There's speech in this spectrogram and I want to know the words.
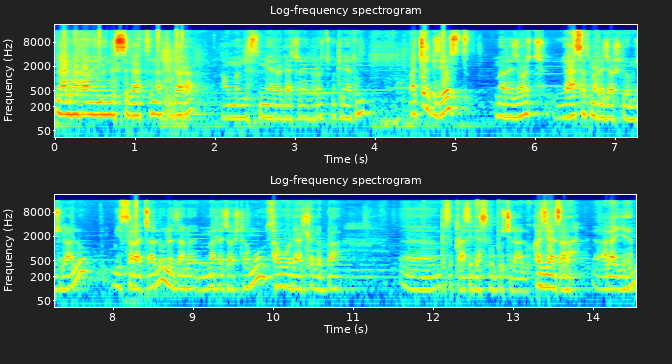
ምናልባት አሁን የመንግስት ስጋትን አትጋራም? አሁን መንግስት የሚያደርጋቸው ነገሮች ምክንያቱም በአጭር ጊዜ ውስጥ መረጃዎች የሀሰት መረጃዎች ሊሆኑ ይችላሉ፣ ይሰራጫሉ። እነዛ መረጃዎች ደግሞ ሰው ወደ አልተገባ እንቅስቃሴ ሊያስገቡ ይችላሉ። ከዚህ አንጻር አላየህም?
